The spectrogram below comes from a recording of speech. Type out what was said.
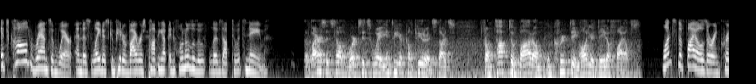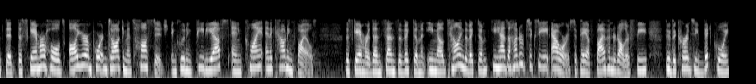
It's called ransomware, and this latest computer virus popping up in Honolulu lives up to its name. The virus itself works its way into your computer. It starts from top to bottom encrypting all your data files. Once the files are encrypted, the scammer holds all your important documents hostage, including PDFs and client and accounting files. The scammer then sends the victim an email telling the victim he has 168 hours to pay a $500 fee through the currency Bitcoin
